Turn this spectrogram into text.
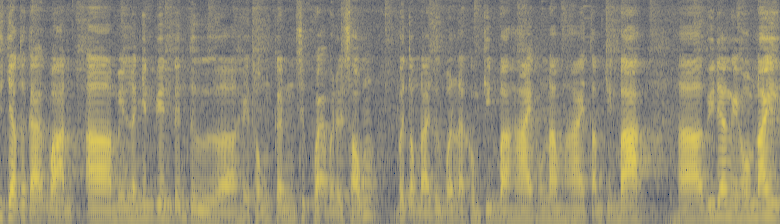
Xin chào tất cả các bạn, à, mình là nhân viên đến từ à, hệ thống kênh sức khỏe và đời sống với tổng đài tư vấn là 0932 À, video ngày hôm nay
